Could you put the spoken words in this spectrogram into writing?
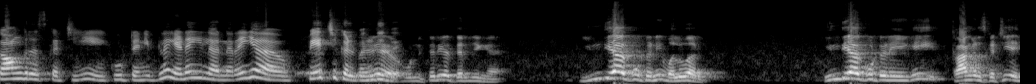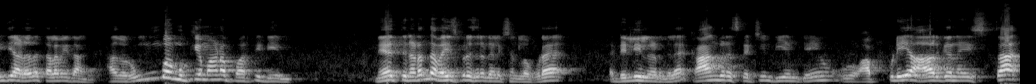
காங்கிரஸ் கட்சி கூட்டணி இப்படிலாம் இடையில நிறைய பேச்சுக்கள் வந்தது. ஒன்று தெரிய தெரிஞ்சுங்க. இந்தியா கூட்டணி வலுவா இருக்கு. இந்தியா கூட்டணிக்கு காங்கிரஸ் கட்சி இந்திய அளவில் தலைமை தாங்க. அது ரொம்ப முக்கியமான பார்ட்டி டிஎம் நேற்று நடந்த வைஸ் பிரசிடென்ட் எலெக்ஷனில் கூட டெல்லியில் நடந்தல காங்கிரஸ் கட்சியும் டிஎம்கேயும் அப்படியே ஆர்கனைஸ்டாக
